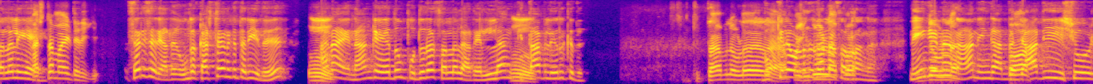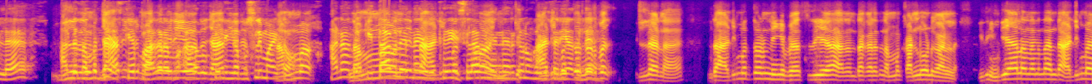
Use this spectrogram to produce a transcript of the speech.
சொல்லலையே. கஷ்டமாயிட்டு இருக்கு. சரி சரி. அது உங்க கஷ்டம் எனக்கு தெரியுது. ஆனா நாங்க எதுவும் புதுதா சொல்லல. அது எல்லாம் கிதாபில் இருக்குது. கிதாபில் உள்ள சொல்றாங்க. நீங்க என்னன்னா நீங்க அந்த ஜாதி இஷ்யூல முஸ்லிம் ஆயிட்டோம். ஆனா அந்த கிதாபில் என்ன இருக்கு? இஸ்லாமிய என்ன இருக்குன்னு உங்களுக்கு தெரியாது இல்லண்ணா. இந்த அடிமத்தம் நீங்க பேசுறீங்க அந்த காலத்துல நம்ம கண்ணு கொண்டு காணல. இது இந்தியாவுல நடந்த அந்த அடிமை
